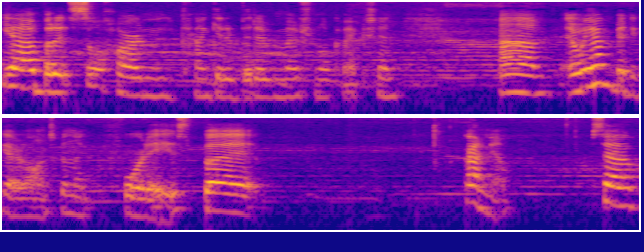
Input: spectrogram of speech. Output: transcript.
Yeah, but it's still hard and you kind of get a bit of emotional connection. Um, and we haven't been together long. It's been like four days. But, I don't know. So,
